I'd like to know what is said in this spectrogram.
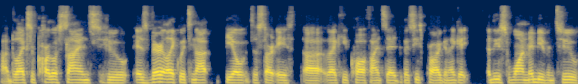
Uh, the likes of Carlos Sainz, who is very likely to not be able to start eighth, uh, like he qualified today, because he's probably going to get at least one, maybe even two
